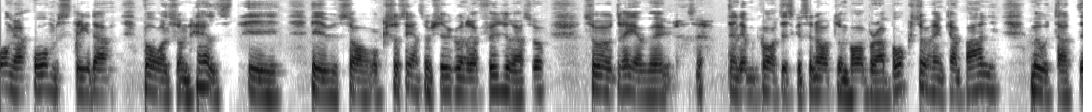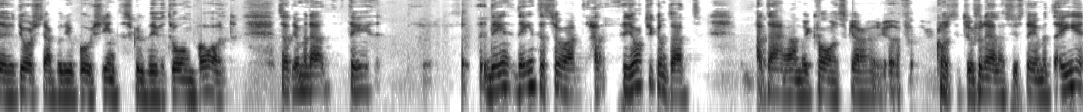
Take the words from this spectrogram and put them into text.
många omstridda val som helst i, i USA och så sent som 2004 så, så drev eh, den demokratiska senatorn Barbara Boxer en kampanj mot att eh, George W Bush inte skulle blivit omvald. Så att jag menar, det, det, det är inte så att, jag tycker inte att att det här amerikanska konstitutionella systemet är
